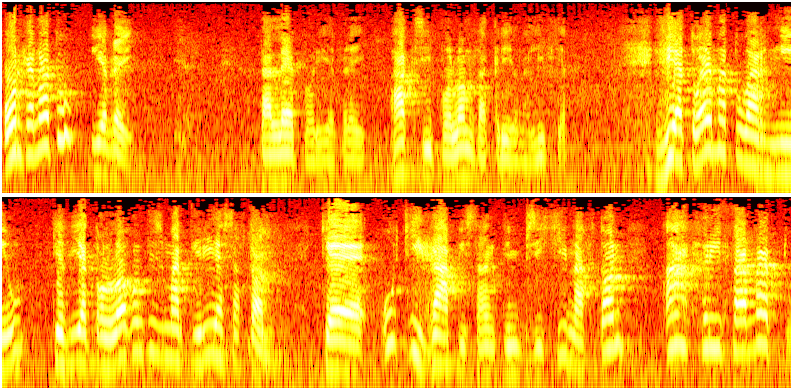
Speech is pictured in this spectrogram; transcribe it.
Όργανα του οι Εβραίοι. Ταλέποροι Εβραίοι άξιοι πολλών δακρύων αλήθεια. Δια το αίμα του αρνίου και δια των λόγων της μαρτυρίας αυτών. Και ούκοι γάπησαν την ψυχή αυτών άχρη θανάτου.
